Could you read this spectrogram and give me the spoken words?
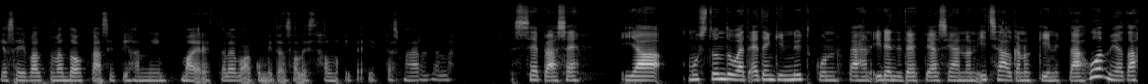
ja se ei välttämättä olekaan sit ihan niin mairittelevaa kuin mitä sä olisit halunnut itse itse määritellä. Sepä se. Ja musta tuntuu, että etenkin nyt, kun tähän identiteettiasiaan on itse alkanut kiinnittää huomiota,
